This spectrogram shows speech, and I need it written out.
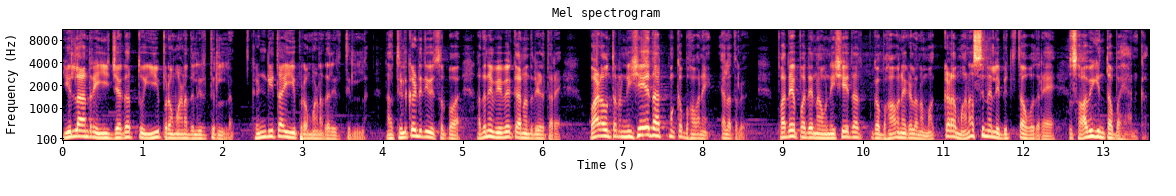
ಇಲ್ಲಾಂದರೆ ಈ ಜಗತ್ತು ಈ ಪ್ರಮಾಣದಲ್ಲಿ ಇರ್ತಿರಲಿಲ್ಲ. ಖಂಡಿತ ಈ ಪ್ರಮಾಣದಲ್ಲಿ ಇರ್ತಿರಲಿಲ್ಲ. ನಾವು ತಿಳ್ಕೊಂಡಿದ್ದೀವಿ ಸ್ವಲ್ಪ ಅದನ್ನೇ ವಿವೇಕಾನಂದರು ಹೇಳ್ತಾರೆ. ಭಾಳ ಒಂಥರ ನಿಷೇಧಾತ್ಮಕ ಭಾವನೆ ಎಲ್ಲದರಲ್ಲೂ. ಪದೇ ಪದೇ ನಾವು ನಿಷೇಧಾತ್ಮಕ ಭಾವನೆಗಳನ್ನು ಮಕ್ಕಳ ಮನಸ್ಸಿನಲ್ಲಿ ಬಿತ್ತಾ ಹೋದರೆ ಸಾವಿಗಿಂತ ಭಯಾನಕ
